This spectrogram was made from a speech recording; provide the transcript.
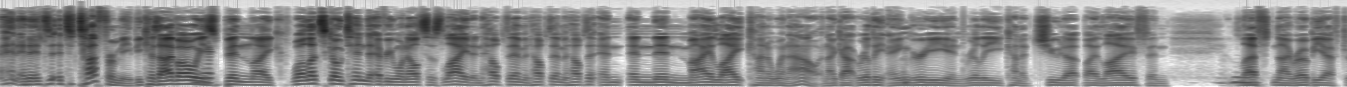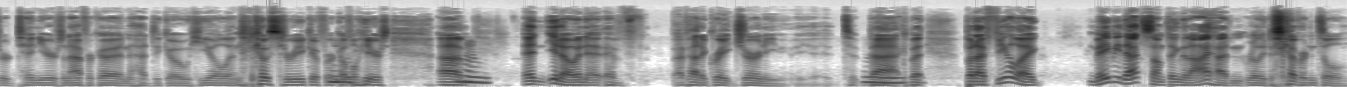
And, and it's it's tough for me because I've always yeah. been like, well, let's go tend to everyone else's light and help them and help them and help them, and and then my light kind of went out, and I got really angry and really kind of chewed up by life, and. Left Nairobi after 10 years in Africa and had to go heal in Costa Rica for a couple mm-hmm. years. Um, mm-hmm. And, you know, and have, I've had a great journey uh, to back, but, mm-hmm. but I feel like maybe that's something that I hadn't really discovered until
